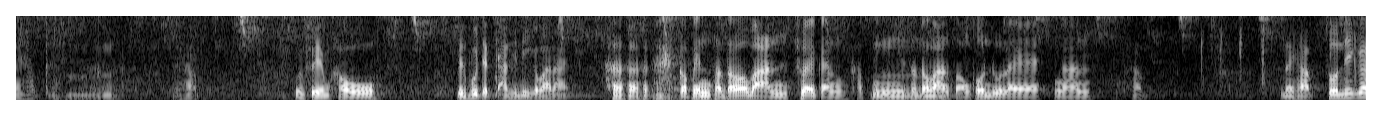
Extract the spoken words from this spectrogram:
นะครับอื้อหือนะครับ คุณเฟรมเขาเป็นผู้จัดการที่นี่ก็ว่าได้ ก็เป็นสัตวบาลช่วยกันครับอืมีมสัตวบาลสองคนดูแลงานครับนะครับ โซนนี้ก็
